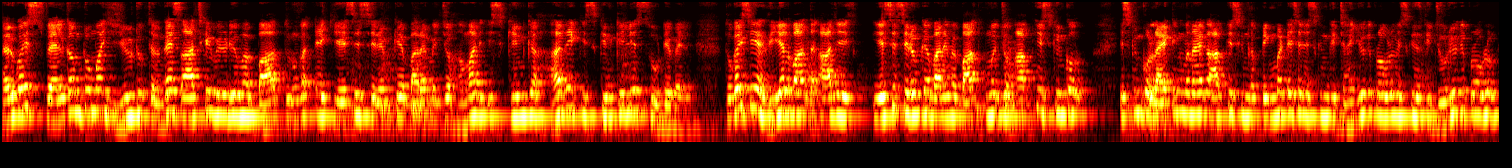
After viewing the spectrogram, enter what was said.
Hello guys welcome to my YouTube channel guys आज के वीडियो में बात करूँगा एक ऐसे सीरम के बारे में जो हमारी स्किन के हर एक स्किन के लिए सूटेबल है। तो गाइस ये रियल बात है। आज ऐसे सीरम के बारे में बात करूँगा जो आपकी स्किन को स्किन को लाइटिंग बनाएगा, आपकी स्किन का पिगमेंटेशन स्किन की झाइयों की प्रॉब्लम स्किन की जूरियों की प्रॉब्लम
